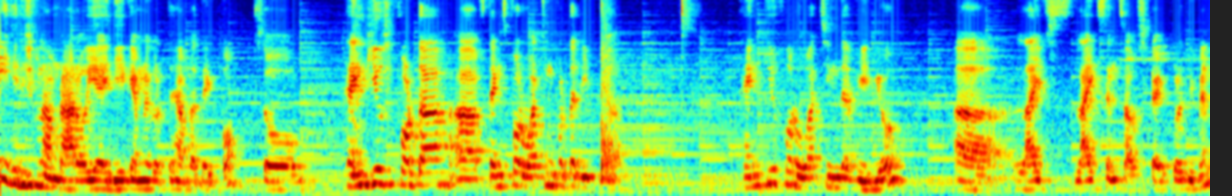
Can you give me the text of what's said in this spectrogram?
এই জিনিসগুলো আমরা আরও এআই দিয়ে ক্যামেরা করতে হয় আমরা দেখব। So thank you for the thanks for watching for the deep thank you for watching the video likes likes and subscribe করে দিবেন।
